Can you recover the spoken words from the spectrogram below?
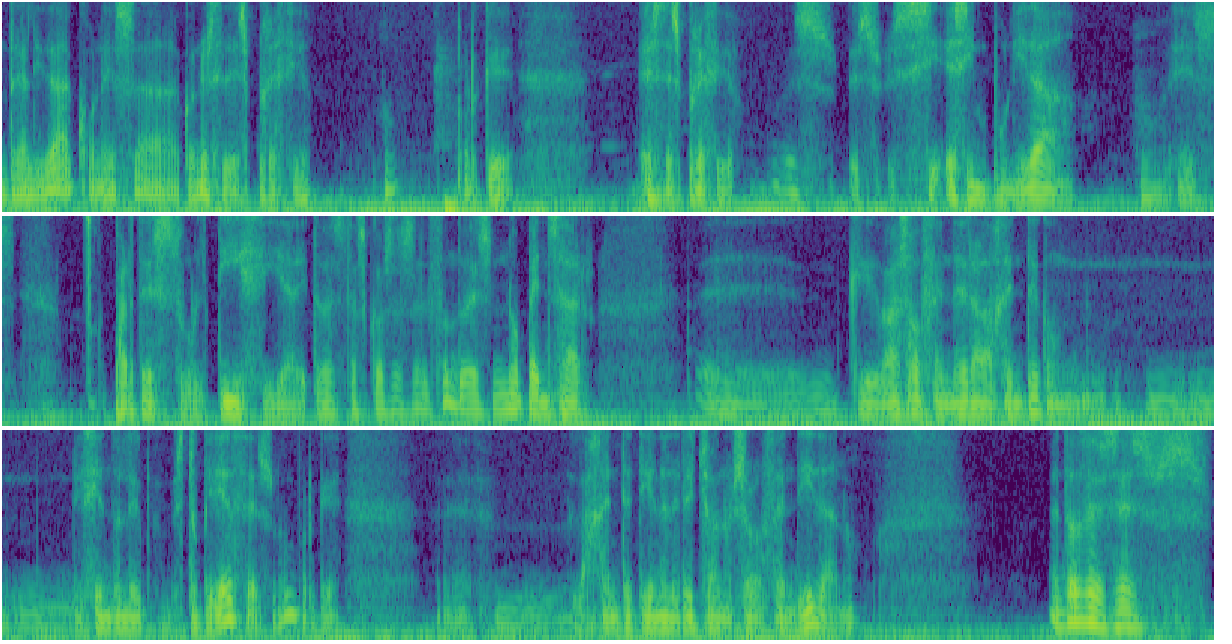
realidad con esa, con ese desprecio, porque es desprecio, es, es, impunidad, es parte de stulticia y todas estas cosas. En el fondo es no pensar eh, que vas a ofender a la gente con diciéndole estupideces, ¿no? porque eh, la gente tiene derecho a no ser ofendida, ¿no? Entonces es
